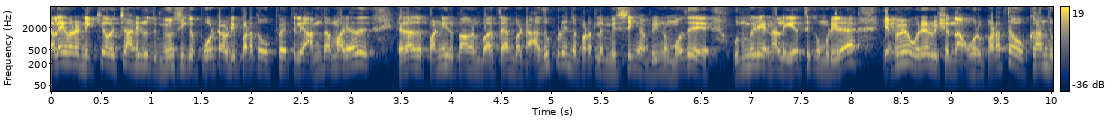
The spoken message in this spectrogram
தலைவரை நிற்க வச்சு அனிருத் மியூசிக்கை போட்டு அப்படி படத்தை ஒப்பேத்தலையே அந்த மாதிரியாவது ஏதாவது பண்ணியிருப்பாங்கன்னு பார்த்தேன். பட் அது கூட இந்த படத்தில் மிஸ்ஸிங் அப்படின்னும் போது உண்மையிலேயே என்னால் ஏற்றுக்க முடியல. எப்பவுமே ஒரே ஒரு விஷயம் தான் ஒரு படத்தை உட்காந்து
